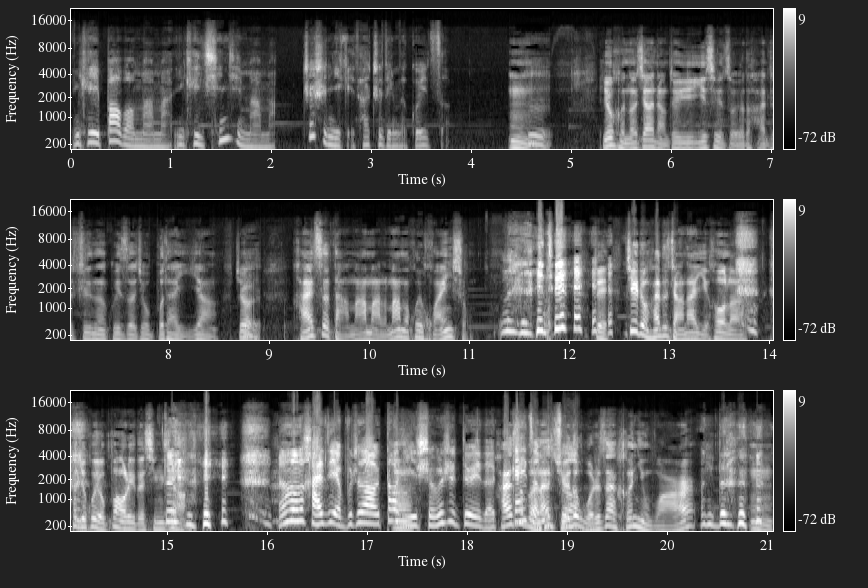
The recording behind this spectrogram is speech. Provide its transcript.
你可以抱抱妈妈，你可以亲亲妈妈，这是你给他制定的规则。嗯。嗯，有很多家长对于一岁左右的孩子制定的规则就不太一样，就是嗯。孩子打妈妈了，妈妈会还一手。对，对，这种孩子长大以后了，他就会有暴力的倾向。然后孩子也不知道到底什么是对的，嗯孩子本来觉得。我是在和你玩儿，对嗯，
